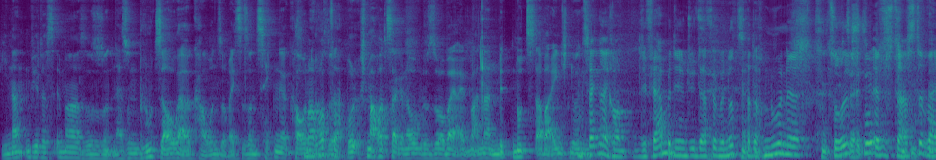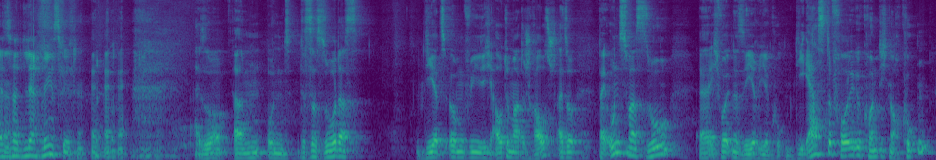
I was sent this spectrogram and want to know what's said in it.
wie nannten wir das immer, so, so, na, so einen Blutsauger-Account, so, weißt du, so einen Zecken-Account. Schmarotzer. So, Schmarotzer, genau, wo du so bei einem anderen mitnutzt, aber eigentlich nur Ein Second-Account. Die Fernbedienung, die du dafür benutzt, hat auch nur eine Zurückspul-Taste, weil es halt links geht. Also, ähm, und das ist so, dass die jetzt irgendwie sich automatisch raus. Also bei uns war es so, äh, ich wollte eine Serie gucken. Die erste Folge konnte ich noch gucken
